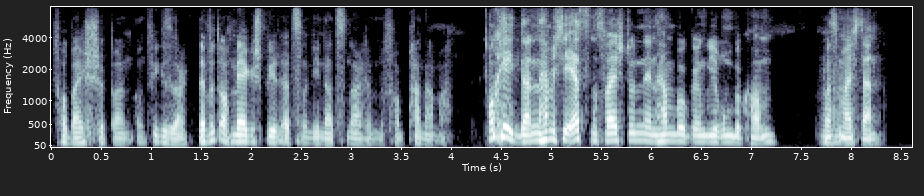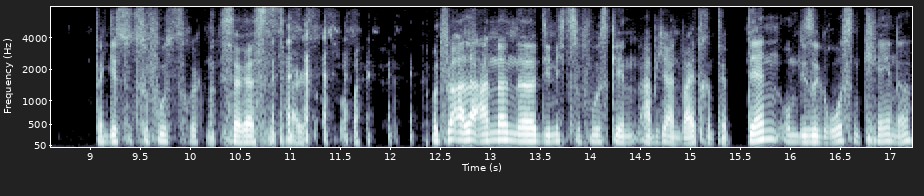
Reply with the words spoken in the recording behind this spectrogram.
vorbeischippern. Und wie gesagt, da wird auch mehr gespielt als nur die Nationalhymne von Panama. Okay, dann habe ich die ersten zwei Stunden in Hamburg irgendwie rumbekommen. Was mhm. mache ich dann? Dann gehst du zu Fuß zurück, dann ist der Rest des Tages vorbei. Und für alle anderen, äh, die nicht zu Fuß gehen, habe ich einen weiteren Tipp. Denn um diese großen Kähne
